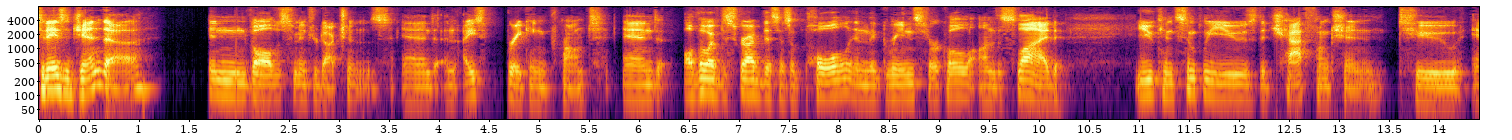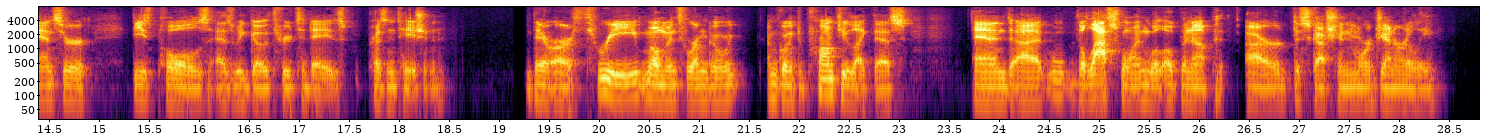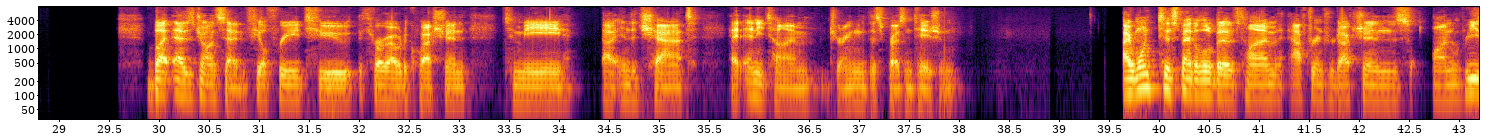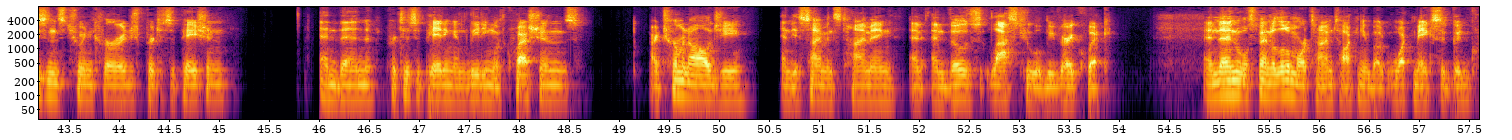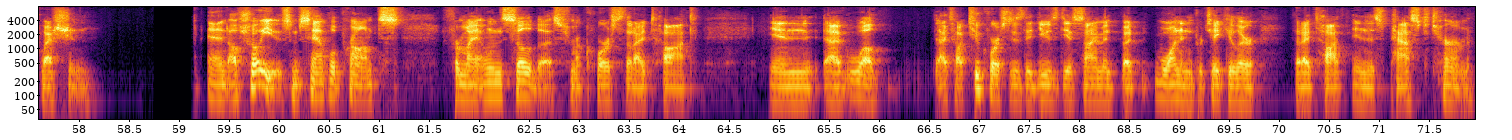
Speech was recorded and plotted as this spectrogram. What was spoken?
Today's agenda involves some introductions and an ice-breaking prompt. And although I've described this as a poll in the green circle on the slide, you can simply use the chat function to answer these polls as we go through today's presentation. There are three moments where I'm going, I'm going to prompt you like this. And uh, the last one will open up our discussion more generally. But as John said, feel free to throw out a question to me uh, in the chat at any time during this presentation. I want to spend a little bit of time after introductions on reasons to encourage participation and then participating and leading with questions, our terminology, and the assignment's timing, and, and those last two will be very quick. And then we'll spend a little more time talking about what makes a good question. And I'll show you some sample prompts from my own syllabus from a course that I taught in, uh, well, I taught two courses that used the assignment, but one in particular that I taught in this past term.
